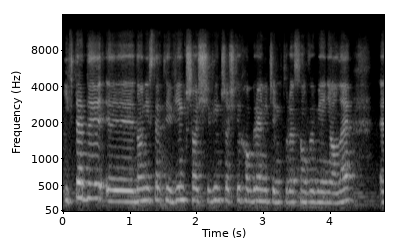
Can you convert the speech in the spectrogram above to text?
I wtedy, yy, no niestety, większość, większość tych ograniczeń, które są wymienione, yy,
